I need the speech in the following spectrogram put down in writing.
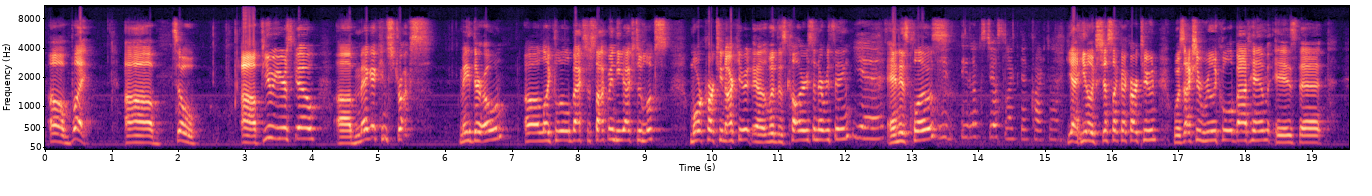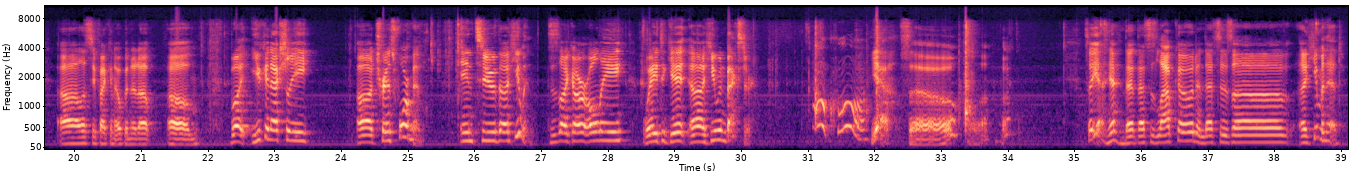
uh, but uh, so uh, a few years ago, uh, Mega Construx made their own uh, like little Baxter Stockman. He actually looks more cartoon accurate uh, with his colors and everything yes. and his clothes. He, he looks just like the cartoon. Yeah, he looks just like a cartoon. What's actually really cool about him is that uh, let's see if I can open it up. Um, but you can actually uh, transform him into the human. This is like our only way to get uh, human Baxter. Cool. Yeah. So. hold on. What? So yeah, yeah. That that's his lab code, and that's his uh a human head,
